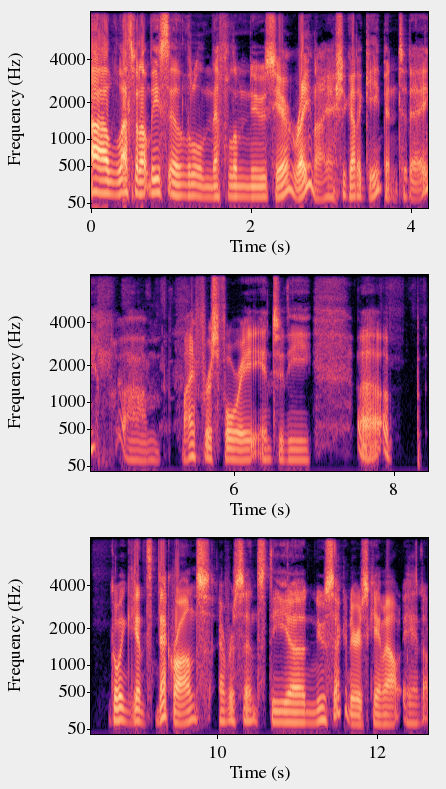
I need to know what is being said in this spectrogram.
Uh, last but not least, a little Nephilim news here. Ray and I actually got a game in today. Um, my first foray into the uh, going against Necrons ever since the uh, new secondaries came out, and uh,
